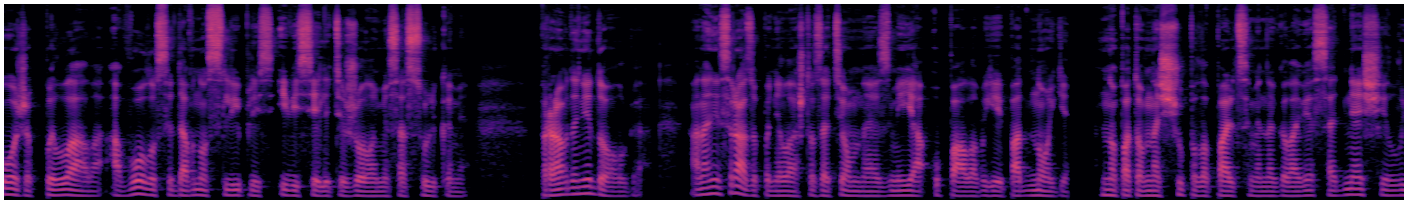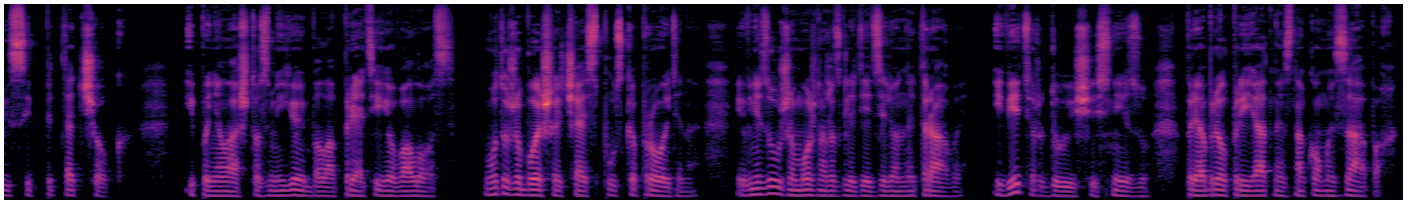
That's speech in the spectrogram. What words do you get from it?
кожа пылала, а волосы давно слиплись и висели тяжелыми сосульками. Правда, недолго. Она не сразу поняла, что за темная змея упала ей под ноги, но потом нащупала пальцами на голове соднящий лысый пятачок и поняла, что змеей была прядь ее волос. Вот уже большая часть спуска пройдена, и внизу уже можно разглядеть зеленые травы и ветер, дующий снизу, приобрел приятный знакомый запах.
